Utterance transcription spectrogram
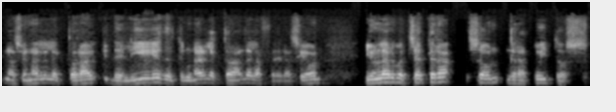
Nacional Electoral, del IES, del Tribunal Electoral de la Federación y un largo etcétera, son gratuitos.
